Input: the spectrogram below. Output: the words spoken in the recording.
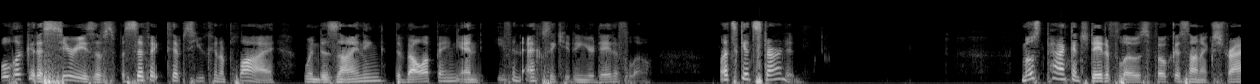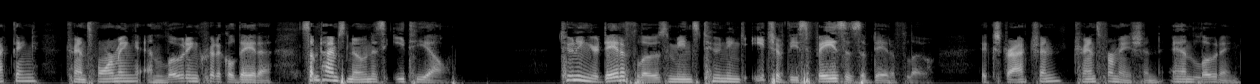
We'll look at a series of specific tips you can apply when designing, developing, and even executing your data flow. Let's get started. Most package data flows focus on extracting, transforming, and loading critical data, sometimes known as ETL. Tuning your data flows means tuning each of these phases of data flow extraction, transformation, and loading.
